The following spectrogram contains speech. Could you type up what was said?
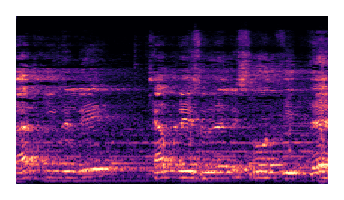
ರಾಜಕೀಯದಲ್ಲಿ ಚಾಮುಂಡೇಶ್ವರಿಯಲ್ಲಿ ಸೋತಿದ್ದೆ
